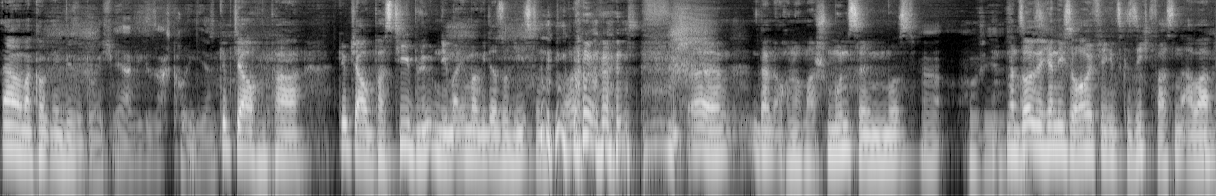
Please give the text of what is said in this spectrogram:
aber man kommt irgendwie so durch. Ja, wie gesagt, korrigieren. gibt ja auch ein paar, gibt ja auch ein paar Stilblüten, die man immer wieder so liest und äh, dann auch noch mal schmunzeln muss. Ja, auf jeden Fall. Man soll sich ja nicht so häufig ins Gesicht fassen, aber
